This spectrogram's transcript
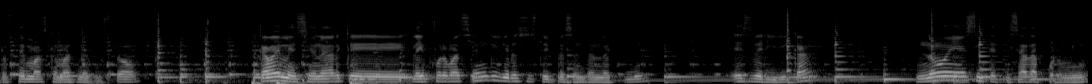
los temas que más me gustó. Cabe mencionar que la información que yo les estoy presentando aquí es verídica, no es sintetizada por mí,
